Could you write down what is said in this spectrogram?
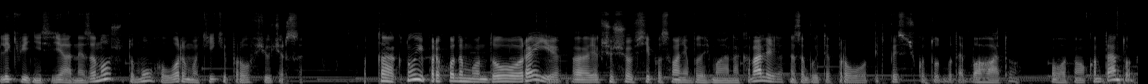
Ліквідність я не заношу, тому говоримо тільки про фьючерси. Так, ну і переходимо до Реї. Е, Якщо що, всі посилання будуть мене на каналі. Не забудьте про підписочку, тут буде багато годного контенту.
